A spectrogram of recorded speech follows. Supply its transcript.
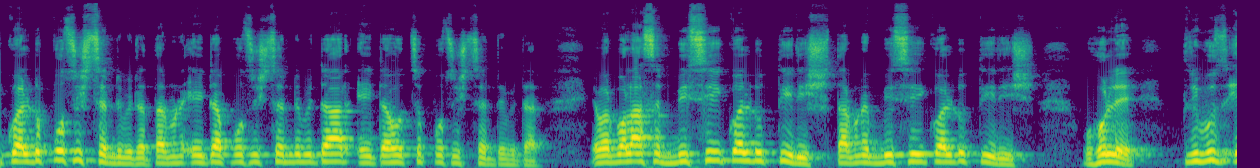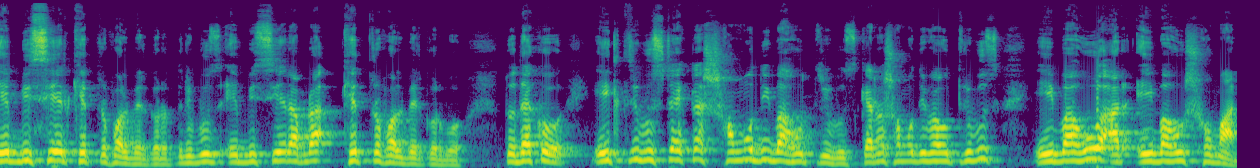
ইকুয়াল টু পঁচিশ সেন্টিমিটার তার মানে এইটা পঁচিশ সেন্টিমিটার এইটা হচ্ছে পঁচিশ সেন্টিমিটার এবার বলা আছে বিসি ইকুয়াল টু তিরিশ, তার মানে বিসি ইকুয়াল টু তিরিশ। হলে ত্রিভুজ এবিসি এর ক্ষেত্রফল বের করো। ত্রিভুজ এবিসি এর আমরা ক্ষেত্রফল বের করব। তো দেখো, এই ত্রিভুজটা একটা সমদ্বিবাহু ত্রিভুজ। কেন সমদ্বিবাহু ত্রিভুজ? এই বাহু আর এই বাহু সমান।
